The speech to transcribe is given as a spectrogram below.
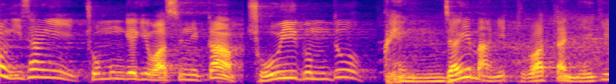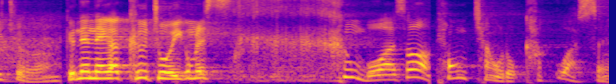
10명 이상이 조문객이 왔으니까 조의금도 굉장히 많이 들어왔다는 얘기죠. 근데 내가 그 조의금을 싹 모아서 평창으로 갖고 왔어요.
